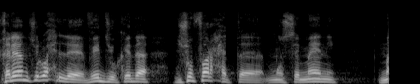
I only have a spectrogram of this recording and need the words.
خلينا نروح لفيديو كده نشوف فرحة موسيماني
